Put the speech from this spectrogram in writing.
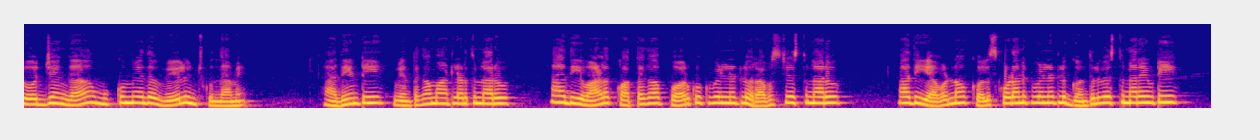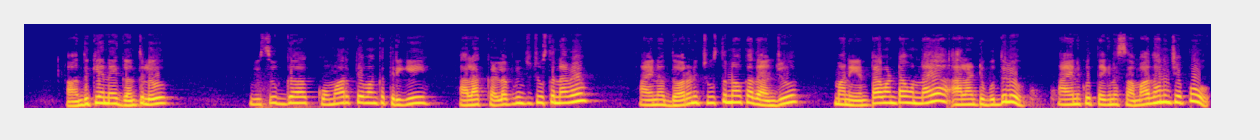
చోద్యంగా ముక్కు మీద వేలుంచుకుందామే. అదేంటి వింతగా మాట్లాడుతున్నారు? అది ఇవాళ కొత్తగా పార్కుకు వెళ్ళినట్లు రభస చేస్తున్నారు. అది ఎవరినో కలుసుకోవడానికి వెళ్ళినట్లు గంతులు వేస్తున్నారేమిటి? అందుకేనే గంతులు. విసుగ్గా కుమార్తె వంక తిరిగి అలా కళ్ళపించి చూస్తున్నావేం? ఆయన ధోరణి చూస్తున్నావు కదా అంజు? మన ఇంటా వంట ఉన్నాయా? అలాంటి బుద్ధులు? ఆయనకు తగిన సమాధానం చెప్పు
